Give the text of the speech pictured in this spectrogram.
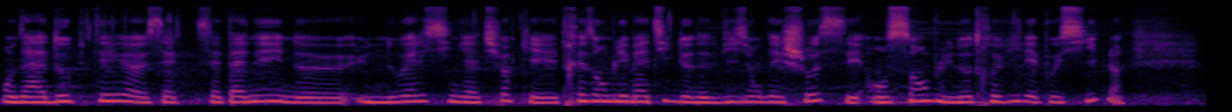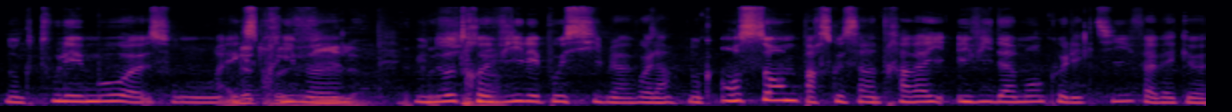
on a adopté euh, cette, année une, une, nouvelle signature qui est très emblématique de notre vision des choses. C'est ensemble, une autre ville est possible. Donc tous les mots euh, sont une expriment autre ville une autre ville est possible. Voilà. Donc ensemble parce que c'est un travail évidemment collectif avec euh,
